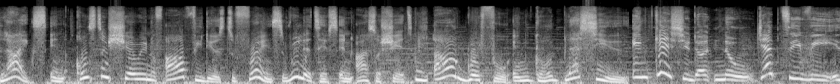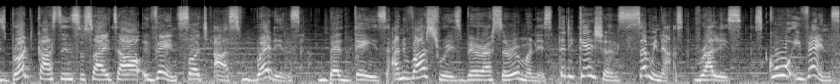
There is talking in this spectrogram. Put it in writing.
likes, and constant sharing of our videos to friends, relatives, and associates. We are grateful and God bless you. In case you don't know, JEP TV is broadcasting societal events such as weddings, birthdays, anniversaries, burial ceremonies, dedications, seminars, rallies, school events,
